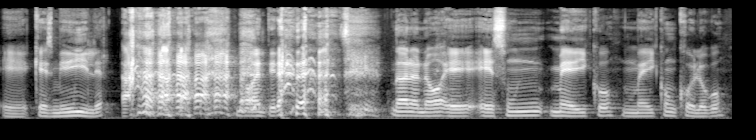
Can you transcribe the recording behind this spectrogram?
eh, que es mi dealer. no, mentira. No, no, no. Eh, es un médico, un médico oncólogo.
